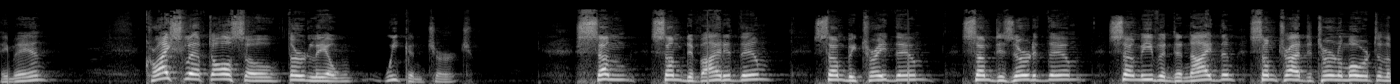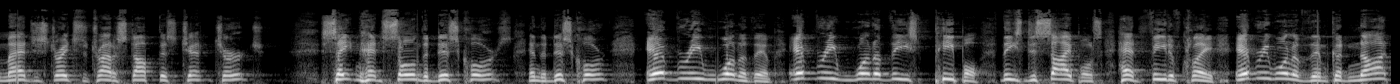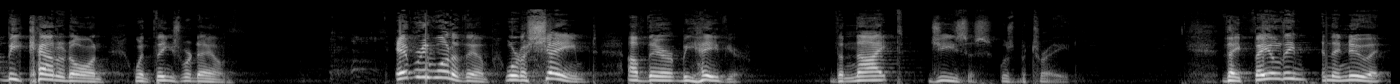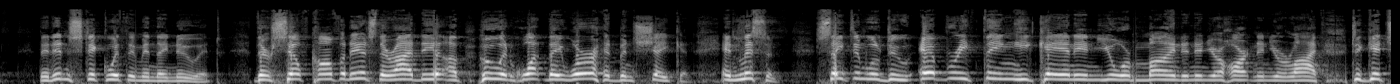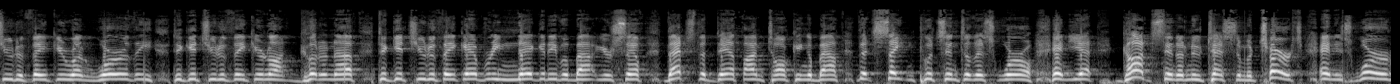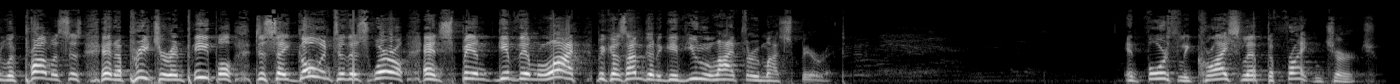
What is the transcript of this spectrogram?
Amen. Christ left also, thirdly, a weakened church. Some, some divided them, some betrayed them, some deserted them, some even denied them, some tried to turn them over to the magistrates to try to stop this church. Satan had sown the discourse and the discord. Every one of them, every one of these people, these disciples had feet of clay. Every one of them could not be counted on when things were down. Every one of them were ashamed of their behavior the night Jesus was betrayed. They failed him and they knew it. They didn't stick with him and they knew it. Their self confidence, their idea of who and what they were had been shaken. And listen, Satan will do everything he can in your mind and in your heart and in your life to get you to think you're unworthy, to get you to think you're not good enough, to get you to think every negative about yourself. That's the death I'm talking about that Satan puts into this world. And yet God sent a New Testament church and his word with promises and a preacher and people to say, go into this world and spend, give them life because I'm going to give you life through my spirit. And fourthly, Christ left a frightened church.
